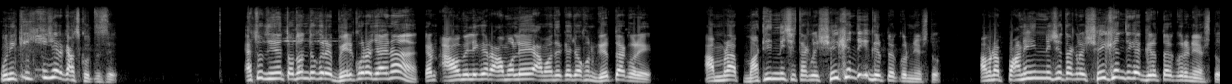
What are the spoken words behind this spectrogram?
উনি কি কিসের কাজ করতেছে? এতদিনে তদন্ত করে বের করা যায় না, কারণ আওয়ামী লীগের আমলে আমাদেরকে যখন গ্রেপ্তার করে আমরা মাটির নিচে থাকলে সেইখান থেকে গ্রেপ্তার করে নিয়ে আসতো। আমরা পানির নিচে থাকলে সেইখান থেকে গ্রেপ্তার করে নিয়ে আসতো।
